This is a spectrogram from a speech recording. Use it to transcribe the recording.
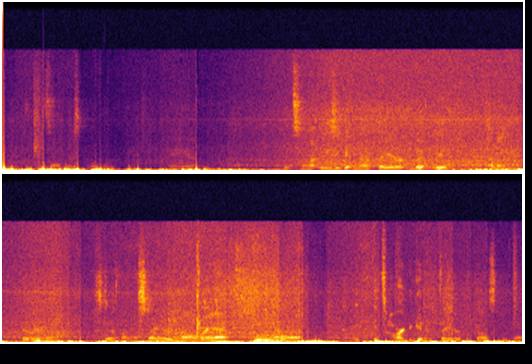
It's on this floor. And uh, it's not easy getting up there, but it, I mean, other than stuff on the stairs and all that, uh, it- it's hard to get up there because we've got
